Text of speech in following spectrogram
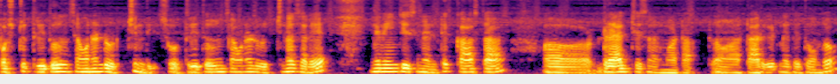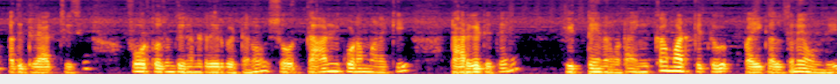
first three thousand seven hundred వచ్చింది. So three thousand seven hundred వచ్చినా సరే నేను ఏం చేశానంటే కాస్త డ్రాగ్ చేశాను అనమాట టార్గెట్ని ఏదైతే ఉందో అది డ్రాగ్ చేసి ఫోర్ థౌజండ్ త్రీ హండ్రెడ్ దగ్గర పెట్టాను. సో దాన్ని కూడా మనకి టార్గెట్ అయితే హిట్ అయిందనమాట ఇంకా మార్కెట్ పైకి వెళ్తూనే ఉంది.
